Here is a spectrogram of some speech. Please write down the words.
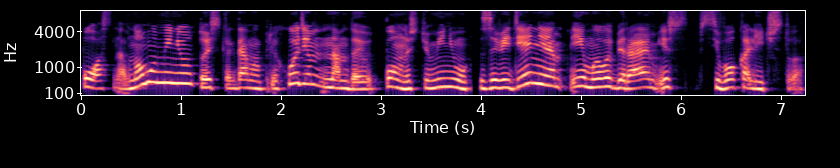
по основному меню, то есть когда мы приходим, нам дают полностью меню заведения, и мы выбираем из всего количества.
